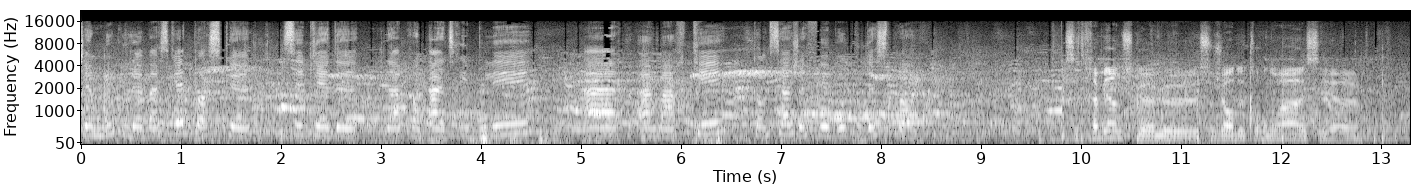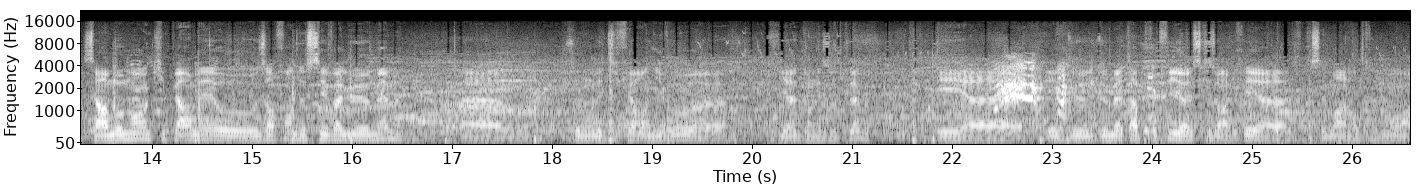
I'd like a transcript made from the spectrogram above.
j'aime beaucoup le basket parce que c'est bien d'apprendre à dribbler, à, marquer. Comme ça, je fais beaucoup de sport. C'est très bien parce que ce genre de tournoi, euh, c'est un moment qui permet aux enfants de s'évaluer eux-mêmes euh, selon les différents niveaux euh, qu'il y a dans les autres clubs et, de, mettre à profit ce qu'ils ont appris forcément à l'entraînement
